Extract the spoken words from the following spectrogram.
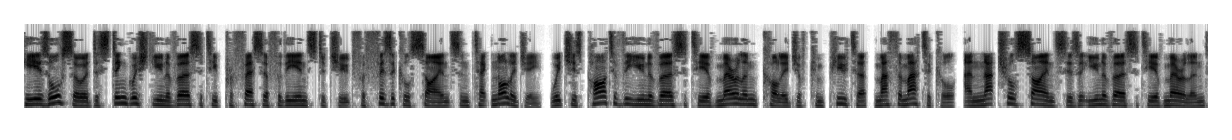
He is also a distinguished university professor for the Institute for Physical Science and Technology, which is part of the University of Maryland College of Computer, Mathematical, and Natural Sciences at University of Maryland,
